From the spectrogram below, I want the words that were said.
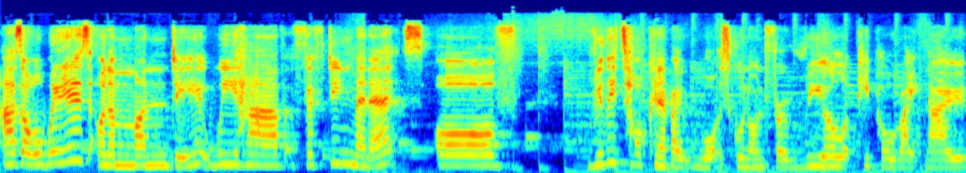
as always, on a Monday, we have 15 minutes of really talking about what's going on for real people right now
